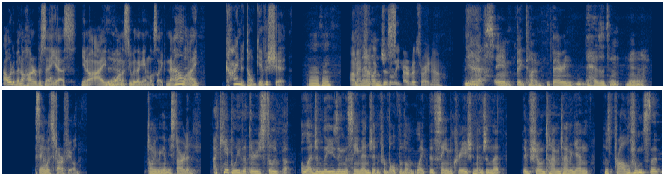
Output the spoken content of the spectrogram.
I would have been 100% yes. You know, I Yeah. want to see what that game looks like. Now Yeah. I kind of don't give a shit. mm-hmm. I'm Now actually I'm like just- really nervous right now. Yeah. Yeah. same. Big time. Very hesitant. Yeah. Same with Starfield. Don't even get me started. I can't believe that they're still uh, allegedly using the same engine for both of them, like the same creation engine that they've shown time and time again. There's problems that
